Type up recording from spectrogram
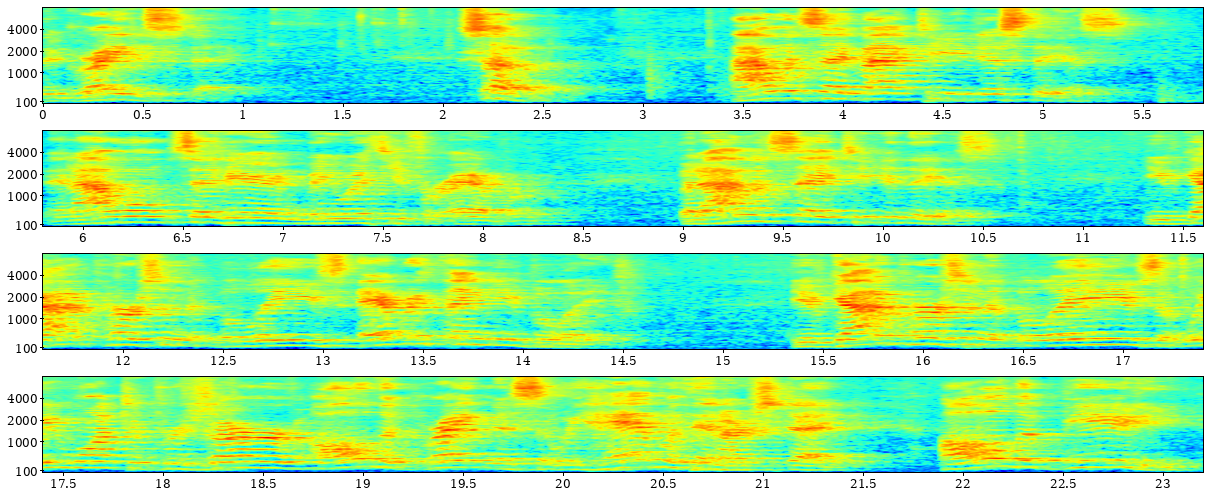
the greatest state. So, I would say back to you just this, and I won't sit here and be with you forever, but I would say to you this. You've got a person that believes everything you believe. You've got a person that believes that we want to preserve all the greatness that we have within our state, all the beauty,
